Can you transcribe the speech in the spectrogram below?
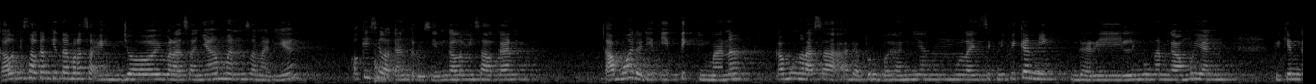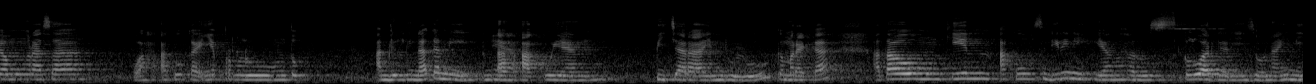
Kalau misalkan kita merasa enjoy, merasa nyaman sama dia, oke silakan terusin. Kalau misalkan kamu ada di titik di mana kamu ngerasa ada perubahan yang mulai signifikan nih dari lingkungan kamu yang bikin kamu ngerasa wah aku kayaknya perlu untuk ambil tindakan nih entah Iya. aku yang bicarain dulu ke mereka atau mungkin aku sendiri nih yang harus keluar dari zona ini.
